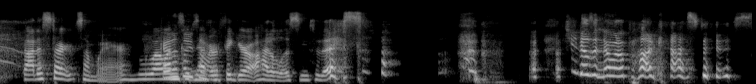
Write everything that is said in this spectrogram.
Gotta start somewhere. Llewellyn could never somewhere. figure out how to listen to this. she doesn't know what a podcast is.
